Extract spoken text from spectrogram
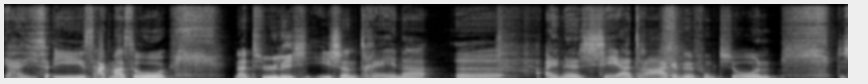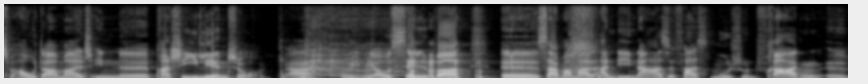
ja ich, ich sag mal so, natürlich ist ein Trainer äh, eine sehr tragende Funktion. Das war auch damals in äh, Brasilien schon, ja, wo ich mir auch selber, äh, sagen wir mal, an die Nase fassen muss und fragen, äh,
